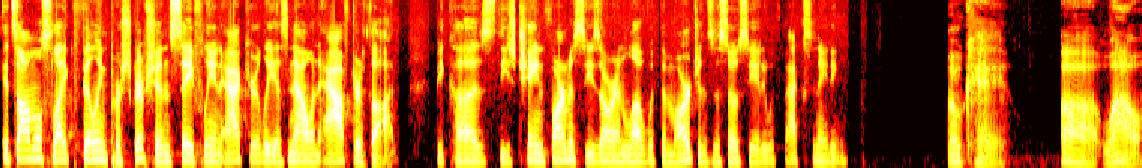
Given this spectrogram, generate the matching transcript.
it's almost like filling prescriptions safely and accurately is now an afterthought because these chain pharmacies are in love with the margins associated with vaccinating. Okay. Uh, wow.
